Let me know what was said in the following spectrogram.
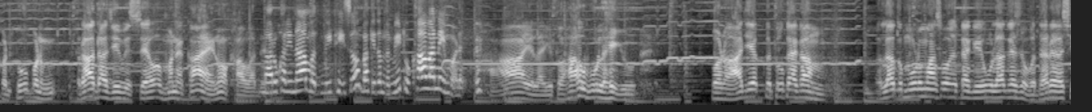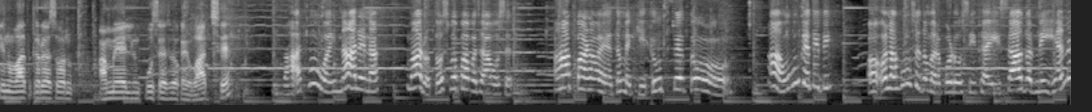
પણ તું પણ રાધા જેવી છે હો મને કાંઈ ન ખાવા દે. મારું ખાલી નામ જ મીઠી છે બાકી તમને મીઠું ખાવા નહીં મળે. હા એલા એ તો હાવ ભૂલાઈ ગયું. પણ આજે એક તું કાંઈક આમ અલગ મૂળમાં છો કાંઈક એવું લાગે છે વધારે હસીને વાત કરે છો એલીને પૂછે છો કઈ વાત છે? વાત શું હોય ના રે ના. મારો તો સ્વભાવ જ આવો છે. હા પણ હવે તમે કીધું છે તો. હા હું કહેતી હતી? ઓલા શું છે તમારા પડોશી થાય સાગર નહીં હે ને?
